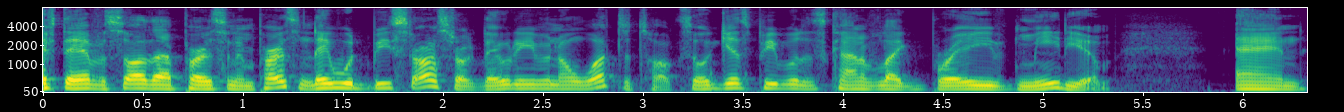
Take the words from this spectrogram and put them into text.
if they ever saw that person in person, they would be starstruck. They wouldn't even know what to talk. So it gives people this kind of like brave medium. And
